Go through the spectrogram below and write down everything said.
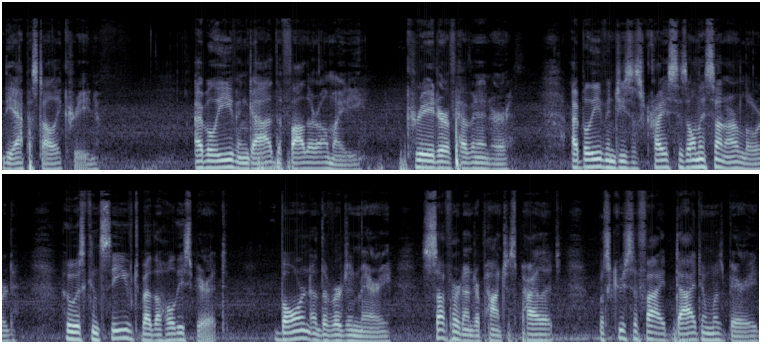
the Apostolic Creed. I believe in God the Father Almighty creator of heaven and earth. I believe in Jesus Christ, his only Son, our Lord, who was conceived by the Holy Spirit, born of the Virgin Mary, suffered under Pontius Pilate, was crucified, died, and was buried.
